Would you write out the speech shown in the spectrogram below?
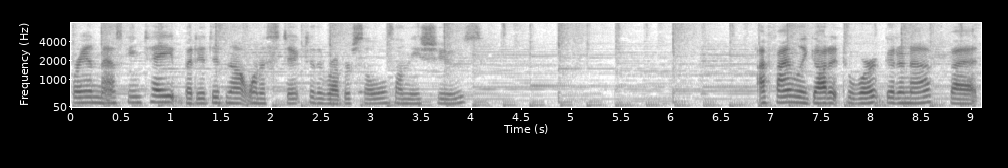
brand masking tape, but it did not want to stick to the rubber soles on these shoes. I finally got it to work good enough, but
